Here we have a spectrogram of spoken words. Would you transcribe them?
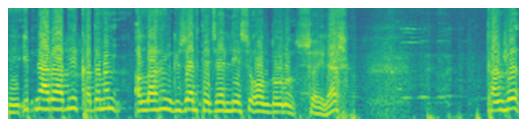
E, İbn Arabi kadının Allah'ın güzel tecellisi olduğunu söyler. Tanrı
